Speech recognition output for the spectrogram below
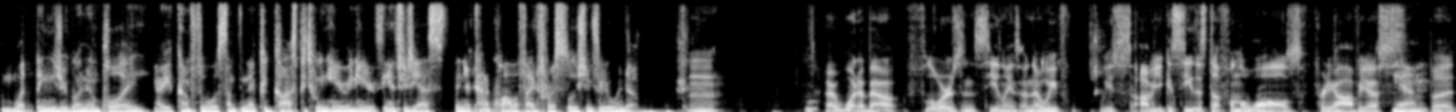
what things you're going to employ. Are you comfortable with something that could cost between here and here? If the answer is yes, then you're kind of qualified for a solution for your window. Mm. what about floors and ceilings? I know we've we you can see the stuff on the walls, pretty obvious. Yeah. But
